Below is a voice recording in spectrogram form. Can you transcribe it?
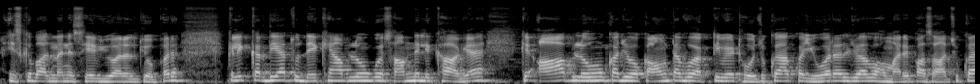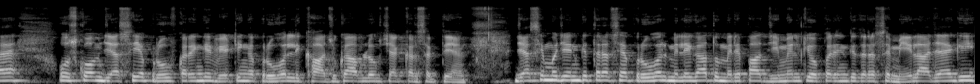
इसके बाद मैंने सेव यूआरएल के ऊपर क्लिक कर दिया। तो देखें आप लोगों को सामने लिखा आ गया है कि आप लोगों का जो अकाउंट है वो एक्टिवेट हो चुका है। आपका यूआरएल जो है वो हमारे पास आ चुका है। उसको हम जैसे ही अप्रूव करेंगे वेटिंग अप्रूवल लिखा आ चुका है। आप लोग चेक कर सकते हैं। जैसे मुझे इनकी तरफ़ से अप्रूवल मिलेगा तो मेरे पास जी के ऊपर इनकी तरफ़ से मेल आ जाएगी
